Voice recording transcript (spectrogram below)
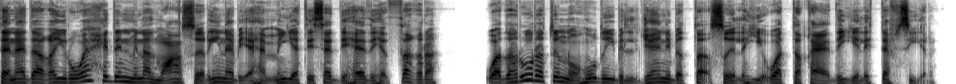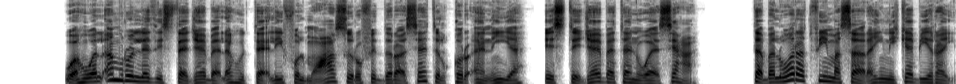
تنادى غير واحد من المعاصرين بأهمية سد هذه الثغرة وضرورة النهوض بالجانب التأصيلي والتقعيدي للتفسير. وهو الأمر الذي استجاب له التأليف المعاصر في الدراسات القرآنية استجابة واسعة تبلورت في مسارين كبيرين.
